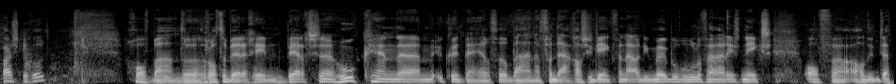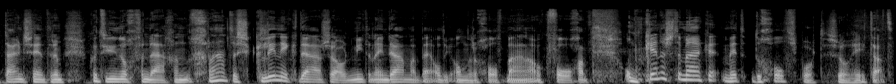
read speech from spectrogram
Hartstikke goed. Golfbaan de Rotterberg in Bergse Hoek. En um, u kunt bij heel veel banen vandaag, als u denkt van nou die meubelboulevard is niks. Of uh, al die, dat tuincentrum, kunt u nog vandaag een gratis clinic daar zo. Niet alleen daar, maar bij al die andere golfbanen ook volgen. Om kennis te maken met de golfsport, zo heet dat.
